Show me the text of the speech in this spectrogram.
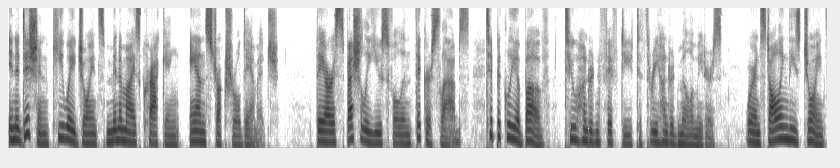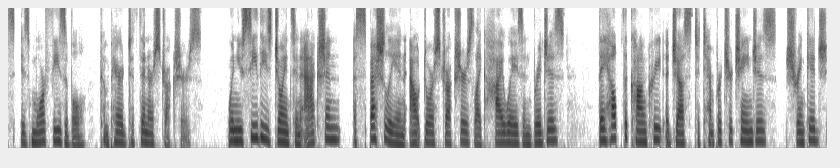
In addition, keyway joints minimize cracking and structural damage. They are especially useful in thicker slabs, typically above 250 to 300 millimeters, where installing these joints is more feasible compared to thinner structures. When you see these joints in action, especially in outdoor structures like highways and bridges, they help the concrete adjust to temperature changes, shrinkage,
